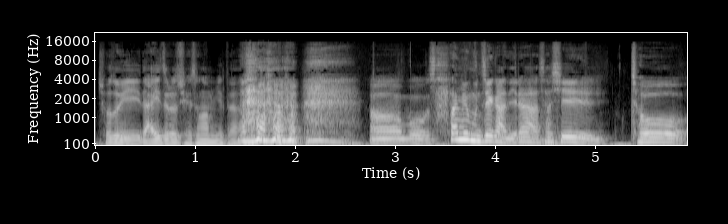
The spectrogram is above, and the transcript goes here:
저도 이 나이 들어서 죄송합니다. 어, 뭐, 사람의 문제가 아니라 사실 저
